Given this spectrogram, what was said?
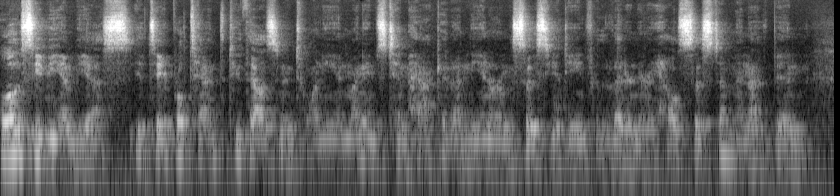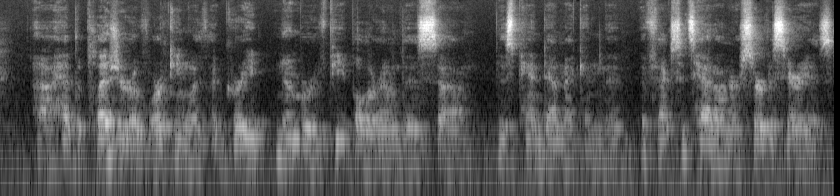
Hello, CVMBS. It's April 10th, 2020, and my name is Tim Hackett. I'm the Interim Associate Dean for the Veterinary Health System, and I've been uh, had the pleasure of working with a great number of people around this uh, this pandemic and the effects it's had on our service areas.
